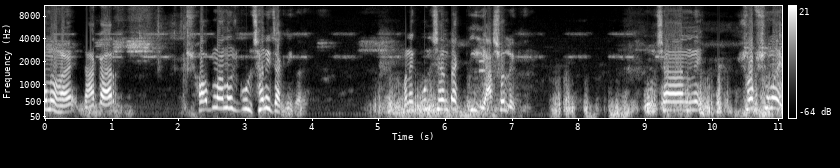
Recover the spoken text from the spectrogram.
মনে হয় ঢাকার সব মানুষ গুলশানই চাকরি করে। মানে গুলশানটা কি, আসলে কি? গুলশান সব সময়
